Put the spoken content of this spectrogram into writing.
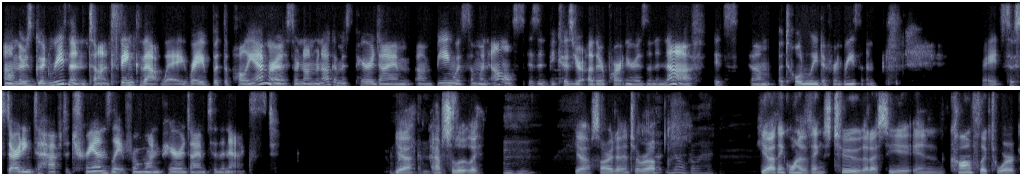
Um, there's good reason to think that way, right? But the polyamorous or non monogamous paradigm, um, being with someone else isn't because your other partner isn't enough. It's um, a totally different reason right? So starting to have to translate from one paradigm to the next. Yeah, and that's- absolutely. Mhm. Yeah, sorry to No, interrupt. no, go ahead. Yeah, I think one of the things too that I see in conflict work,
